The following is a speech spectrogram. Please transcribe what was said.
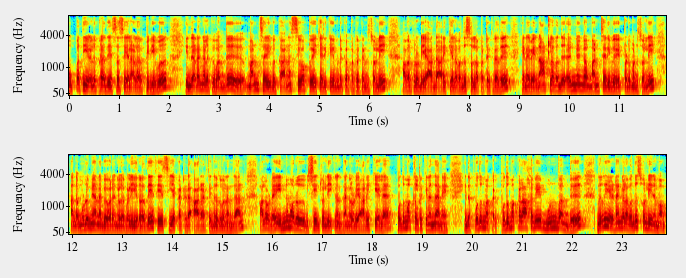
முப்பத்தி ஏழு பிரதேச செயலாளர் பிரிவு. இந்த இடங்களுக்கு வந்து மண் சரிவுக்கான சிவப்பு எச்சரிக்கை விடுக்கப்பட்டிருக்குன்னு சொல்லி அவர்களுடைய அந்த அறிக்கையில் வந்து சொல்லப்பட்டிருக்கிறது. எனவே நாட்டில் வந்து எங்கெங்கே மண் சரிவு ஏற்படும் என்று சொல்லி அந்த முழுமையான விவரங்களை வெளியிடுறதே தேசிய கட்டிட ஆராய்ச்சி நிறுவனம் தான். அதோட இன்னும் ஒரு விஷயம் சொல்லியிருக்கிறேன் தங்களுடைய அறிக்கையில் பொதுமக்கள் இருக்கிறது தானே? இந்த பொதுமக்கள் பொதுமக்களாகவே முன் வந்து நிறைய இடங்களை வந்து சொல்லினோமாம்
